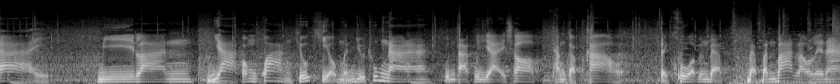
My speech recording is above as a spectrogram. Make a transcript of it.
ได้ มีลานหญ้ากว้างๆเขียวๆเหมือนอยู่ทุ่งนา คุณตาคุณยายชอบทำกับข้าว แต่ครัวเป็นแบบแบบบ้านๆเราเลยนะ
